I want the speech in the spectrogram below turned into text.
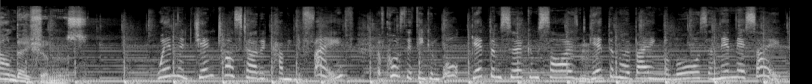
Foundations. When the Gentiles started coming to faith, of course they're thinking, well, get them circumcised, hmm. get them obeying the laws, and then they're saved.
